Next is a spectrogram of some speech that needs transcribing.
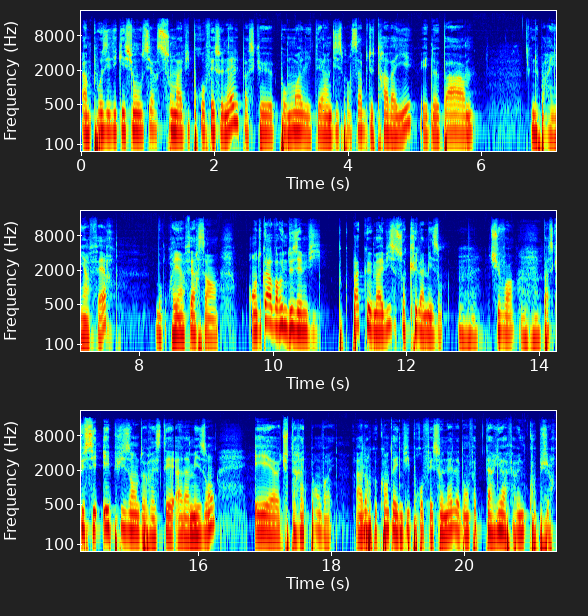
à me poser des questions aussi sur ma vie professionnelle, parce que pour moi, il était indispensable de travailler et de ne pas, ne pas rien faire. Bon, rien faire, c'est un- En tout cas, avoir une deuxième vie. pas que ma vie ce soit que la maison. Mhm. Tu vois? Mhm. Parce que c'est épuisant de rester à la maison et euh, tu t'arrêtes pas en vrai. Alors que quand tu as une vie professionnelle, eh ben, en fait, tu arrives à faire une coupure.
